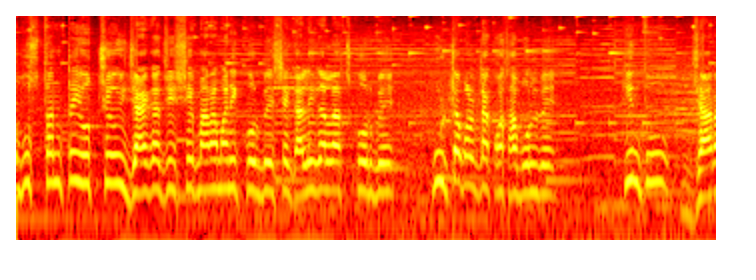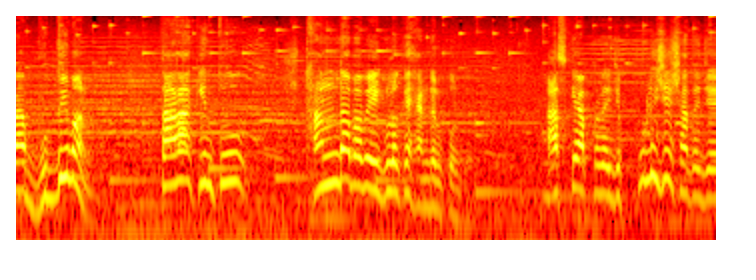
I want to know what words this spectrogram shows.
অবস্থানটাই হচ্ছে ওই জায়গা যে সে মারামারি করবে, সে গালিগালাজ করবে, উল্টাপাল্টা কথা বলবে। কিন্তু যারা বুদ্ধিমান তারা কিন্তু ঠান্ডাভাবে এগুলোকে হ্যান্ডেল করবে। আজকে আপনারা এই যে পুলিশের সাথে যে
